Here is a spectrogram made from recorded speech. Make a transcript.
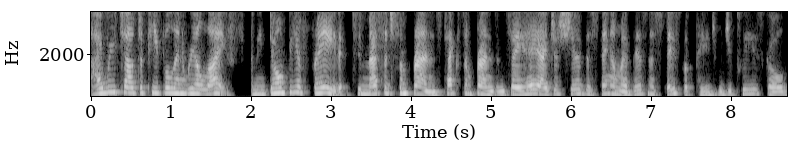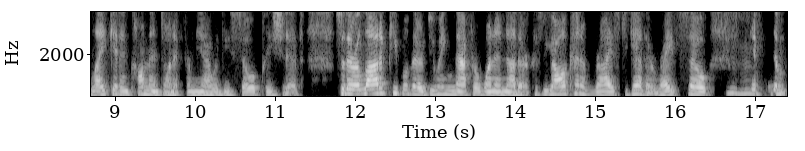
I reach out to people in real life. I mean, don't be afraid to message some friends, text some friends, and say, Hey, I just shared this thing on my business Facebook page. Would you please go like it and comment on it for me? I would be so appreciative. So, there are a lot of people that are doing that for one another because we all kind of rise together, right? So, mm-hmm. the,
